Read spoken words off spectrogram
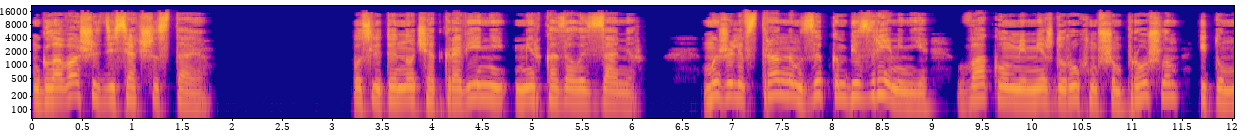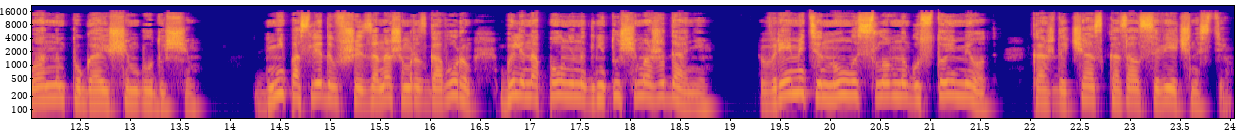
Глава 66. После той ночи откровений мир, казалось, замер. Мы жили в странном зыбком безвременье, в вакууме между рухнувшим прошлым и туманным пугающим будущим. Дни, последовавшие за нашим разговором, были наполнены гнетущим ожиданием. Время тянулось, словно густой мед, каждый час казался вечностью.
